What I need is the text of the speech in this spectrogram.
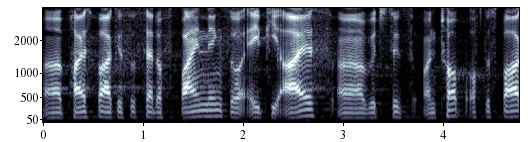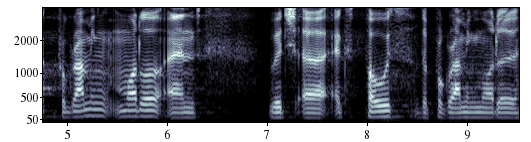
Uh, PySpark is a set of bindings or APIs uh, which sits on top of the Spark programming model and which expose the programming model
